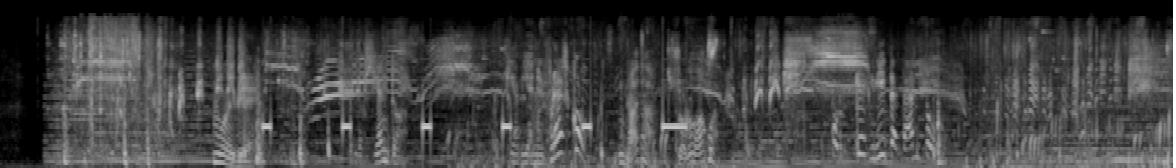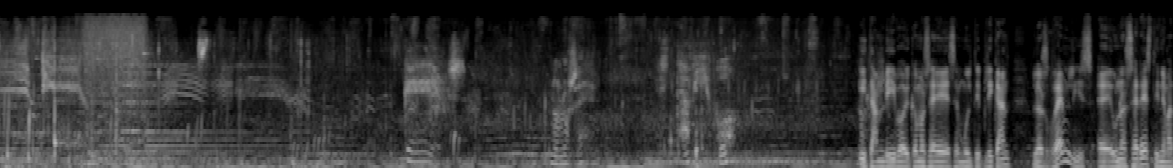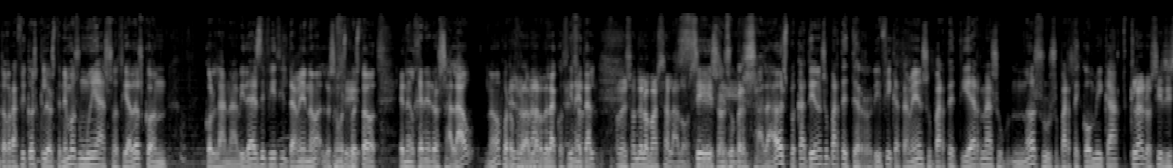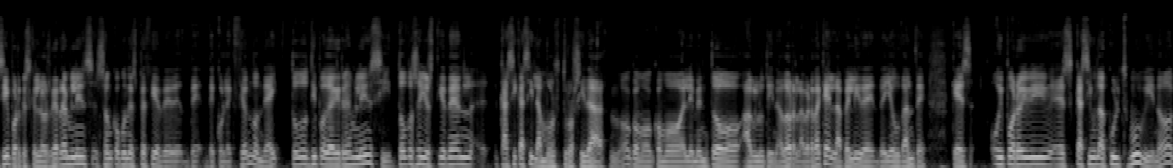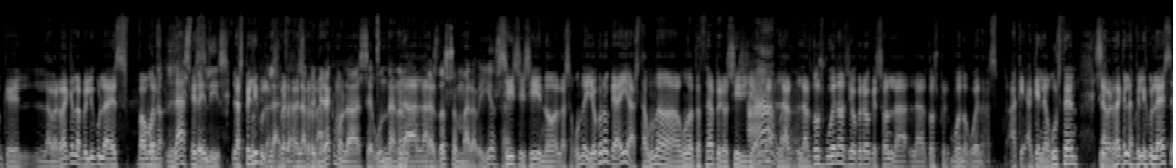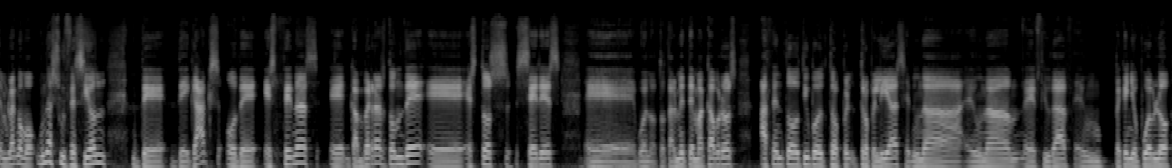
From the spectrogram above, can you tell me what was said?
Muy bien. Lo siento. ¿Qué había en el frasco? Nada, solo agua. ¿Por qué grita tanto? ¿Qué es? No lo sé. ¿Está vivo? Y tan vivo y cómo se, se multiplican los gremlins, eh, unos seres cinematográficos que los tenemos muy asociados con, con la Navidad. Es difícil también, ¿no? Los hemos Sí. puesto en el género salao, ¿no? Por, hablar de la cocina y Son- tal. hombre, son de lo más salados. Sí, ¿eh? son súper salados, pero claro, tienen su parte terrorífica también, su parte tierna, su, ¿no? su, su parte cómica. Claro, sí, sí, sí, porque es que los gremlins son como una especie de, de- de colección donde hay todo tipo de gremlins y todos ellos tienen eh, casi casi la monstruosidad, ¿no? Como, como elemento aglutinador. La verdad que la peli de, de Joe Dante, que es hoy por hoy es casi una cult movie, ¿no? Que la verdad que la película es, vamos... Bueno, las es- pelis. Las películas, la, es verdad, la es verdad. primera como la segunda, ¿no? La- la- Las dos son maravillosas. Sí, sí, sí, no, la segunda yo creo que hay hasta una alguna tercera, pero sí, yo- Ah, vale. las dos buenas yo creo que son la- las dos, bueno, buenas. A, que- a quien le gusten, la verdad que la película es en plan como una sucesión de, de gags o de escenas eh, gamberras donde eh, estos seres, eh, bueno, totalmente macabros, hacen todo tipo de trope- tropelías en una, en una ciudad, en un pequeño pueblo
